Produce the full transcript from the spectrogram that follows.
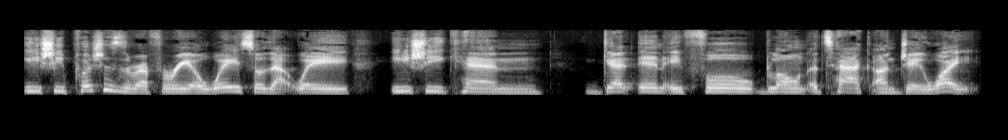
Ishii pushes the referee away so that way Ishii can get in a full blown attack on Jay White.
